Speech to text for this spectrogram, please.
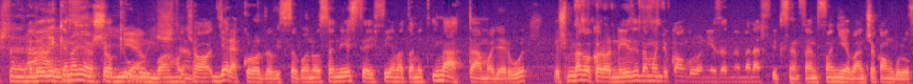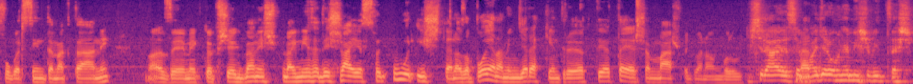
És De egyébként nagyon sok ilyen Isten. van, hogyha gyerekkorodra visszagondolsz, hogy néztél egy filmet, amit imádtál magyarul, és meg akarod nézni, de mondjuk angolul nézed, mert Netflixen fent van, nyilván csak angolul fogod szinte megtalálni, azért még többségben, és megnézed, és rájössz, hogy úristen, az a poén, amin gyerekként rögtél, teljesen máshogy van angolul. És rájössz, hogy mert... magyarul nem is vicces.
